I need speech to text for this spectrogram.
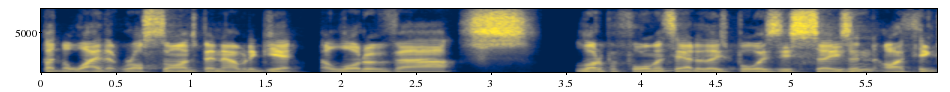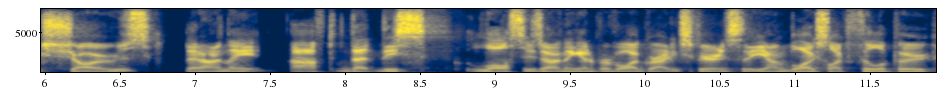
but the way that Ross Lyon's been able to get a lot of uh, a lot of performance out of these boys this season, I think shows that only after that this loss is only going to provide great experience to the young blokes like Phillipou,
